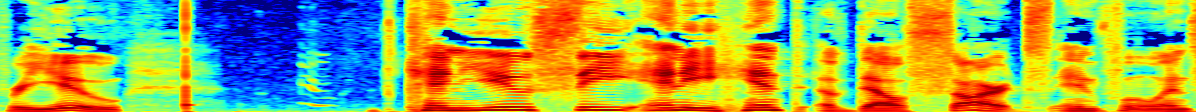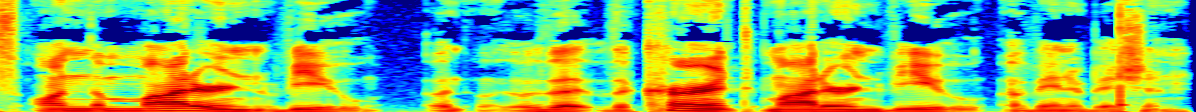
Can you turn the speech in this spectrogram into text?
for you. Can you see any hint of Delsarte's influence on the modern view, the the current modern view of inhibition?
